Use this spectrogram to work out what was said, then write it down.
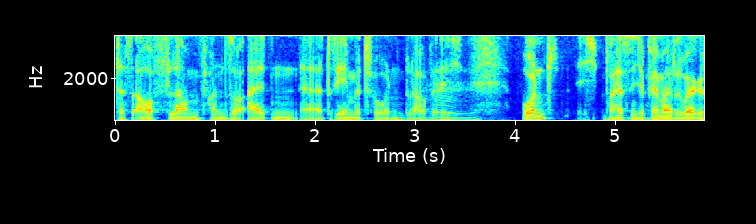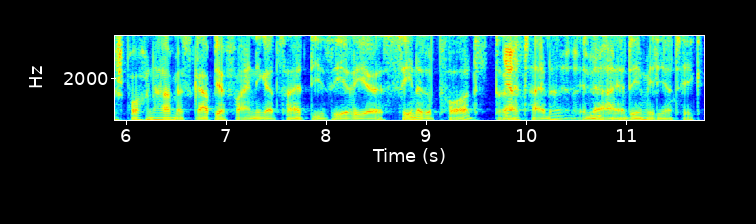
das Aufflammen von so alten äh, Drehmethoden, glaube ich. Mhm. Und ich weiß nicht, ob wir mal drüber gesprochen haben, es gab ja vor einiger Zeit die Serie Szene Report, drei Ja, Teile ja, in der. ARD-Mediathek,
